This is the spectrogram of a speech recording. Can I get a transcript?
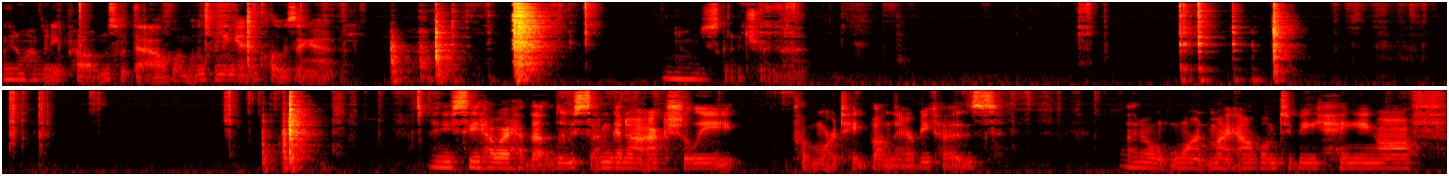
we don't have any problems with the album opening it and closing it. I'm just going to trim that. And you see how I have that loose? I'm gonna actually put more tape on there because I don't want my album to be hanging off,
